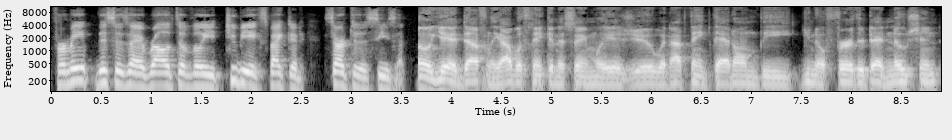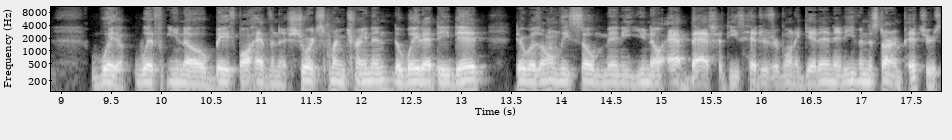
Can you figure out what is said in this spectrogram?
for me, this is a relatively to be expected start to the season. Oh yeah, definitely. I was thinking the same way as you, and I think that on the you know further that notion with with you know baseball having a short spring training the way that they did, there was only so many you know at bats that these hitters are going to get in, and even the starting pitchers.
